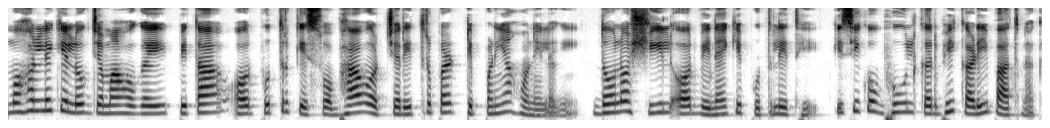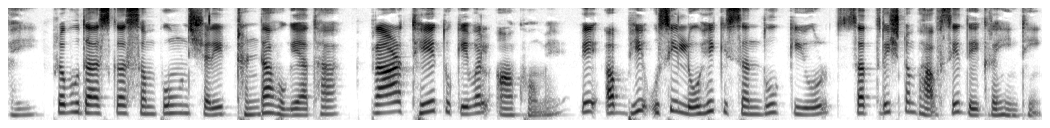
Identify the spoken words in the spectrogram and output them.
मोहल्ले के लोग जमा हो गए। पिता और पुत्र के स्वभाव और चरित्र पर टिप्पणियाँ होने लगी। दोनों शील और विनय के पुतले थे। किसी को भूल कर भी कड़ी बात न कही। प्रभुदास का संपूर्ण शरीर ठंडा हो गया था। प्राण थे तो केवल आँखों में वे अब भी उसी लोहे की संदूक की ओर सतृष्ण भाव से देख रही थीं।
